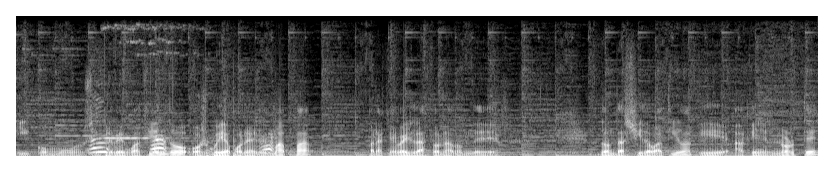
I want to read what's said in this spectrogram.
y como siempre vengo haciendo, os voy a poner el mapa para que veáis la zona donde, donde ha sido batido, aquí, aquí en el norte.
